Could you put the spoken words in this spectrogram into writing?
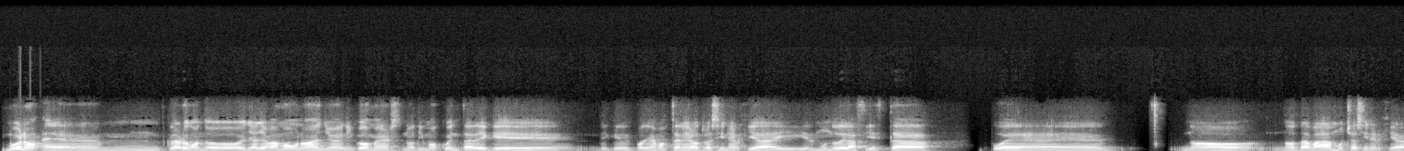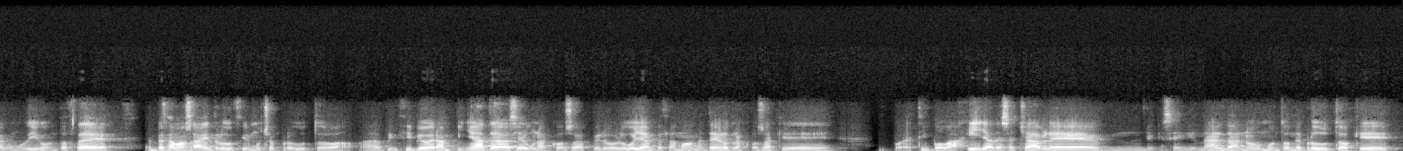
Bueno, em, claro, cuando ya llevamos unos años en e-commerce nos dimos cuenta de que, de que podíamos tener otra sinergia y el mundo de la fiesta, pues, nos, daba mucha sinergia, como digo. Entonces, empezamos a introducir muchos productos. Al principio eran piñatas y algunas cosas, pero luego ya empezamos a meter otras cosas que, pues, tipo vajillas desechables, mm, de que sé, guirnaldas, ¿no? Un montón de productos que,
